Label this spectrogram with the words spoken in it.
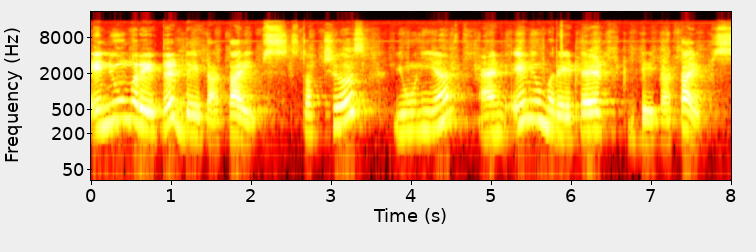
enumerated data types. Structures, union and enumerated data types.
